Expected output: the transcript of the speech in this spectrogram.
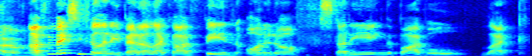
Um, if it makes you feel any better, like I've been on and off studying the Bible, like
